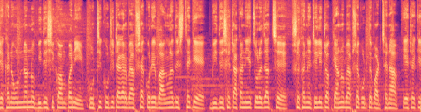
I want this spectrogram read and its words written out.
যেখানে অন্যান্য বিদেশি কোম্পানি কোটি কোটি টাকার ব্যবসা করে বাংলাদেশ থেকে বিদেশে টাকা নিয়ে চলে যাচ্ছে, সেখানে টেলিটক কেন ব্যবসা করতে পারছে না? এটা কি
